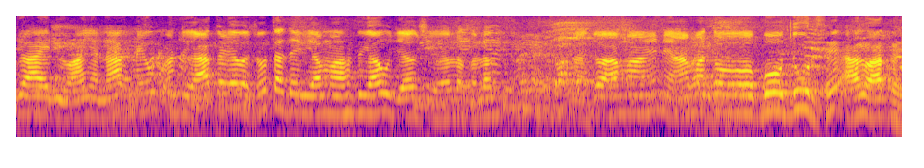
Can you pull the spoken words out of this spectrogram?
જો આ રહ્યું, અહીંયા નાગ ને એવું અંતુ આગળ એવા જોતા જ આવીએ. આમાં હંતુ આવું જ આવશે, અલગ અલગ. જો આમાં હે ને, આમાં તો બહુ દૂર છે. હાલો, આગળ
